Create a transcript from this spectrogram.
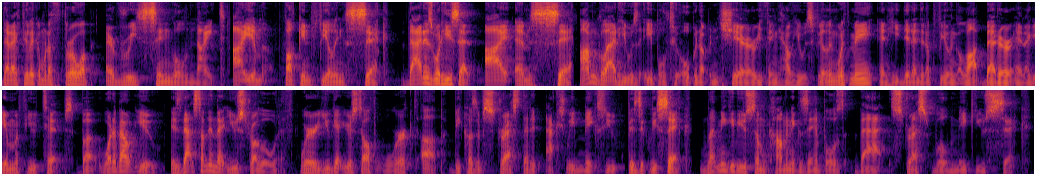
that I feel like I'm gonna throw up every single night. I am fucking feeling sick. That is what he said. I am sick. I'm glad he was able to open up and share everything how he was feeling with me, and he did ended up feeling a lot better. And I gave him a few tips. But what about you? Is that something that you struggle with, where you get yourself worked up because of stress that it actually makes you physically sick? Let me give you some common examples that stress will make you sick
